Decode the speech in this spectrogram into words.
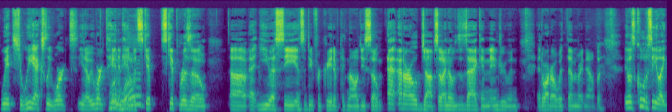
which we actually worked. You know, we worked hand in hand with Skip Skip Rizzo uh, at USC Institute for Creative Technology. So at, at our old job. So I know Zach and Andrew and Eduardo are with them right now. But it was cool to see like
